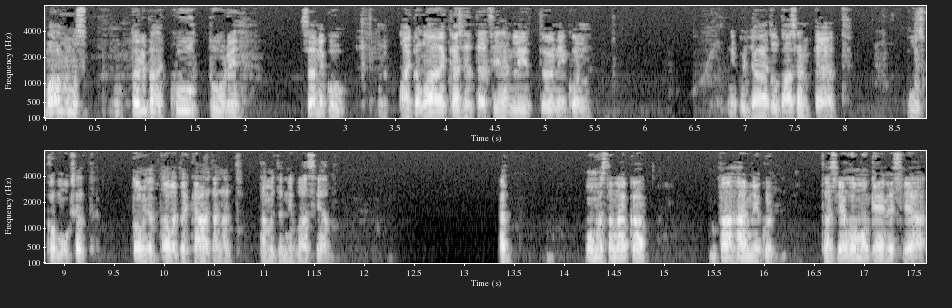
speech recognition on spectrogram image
valmennus, tai ylipäätään kulttuuri, se on niin kuin aika laaja käsite, että siihen liittyy niin kuin niin kuin jaetut asenteet, uskomukset, toimintatavat ja käytännöt, tämmöiset niin asiat. Et mun mielestä on aika vähän niin kuin, homogeenisia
